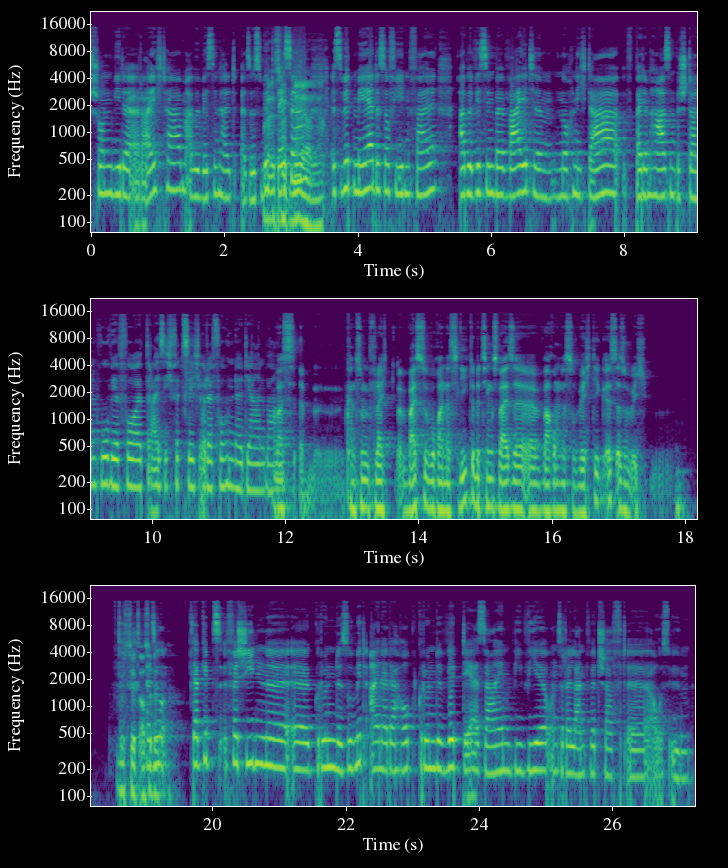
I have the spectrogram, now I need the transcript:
schon wieder erreicht haben, aber wir sind halt, also es wird es besser, wird mehr, ja. es wird mehr, das auf jeden Fall, aber wir sind bei weitem noch nicht da bei dem Hasenbestand, wo wir vor 30, 40 oder vor 100 Jahren waren. Was, äh, kannst du vielleicht, weißt du, woran das liegt, beziehungsweise äh, warum das so wichtig ist? Also ich wüsste jetzt außer also, da gibt's verschiedene äh, Gründe. Somit einer der Hauptgründe wird der sein, wie wir unsere Landwirtschaft äh, ausüben.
